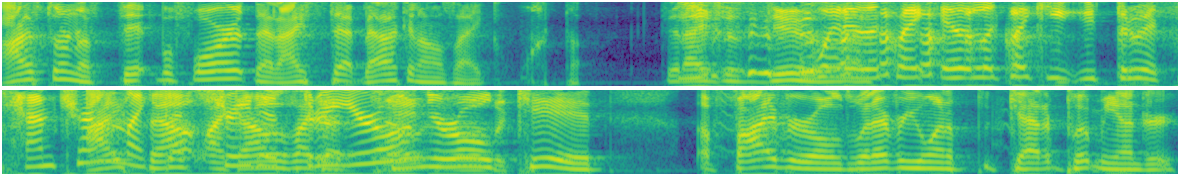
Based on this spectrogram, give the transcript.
I've thrown a fit before that I stepped back and I was like, "What the did I just do?" what it looked like? It looked like you, you threw a tantrum, I like a felt like straight I was like three a year ten old. year I was old like- kid, a five year old, whatever you want to kind of put me under.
